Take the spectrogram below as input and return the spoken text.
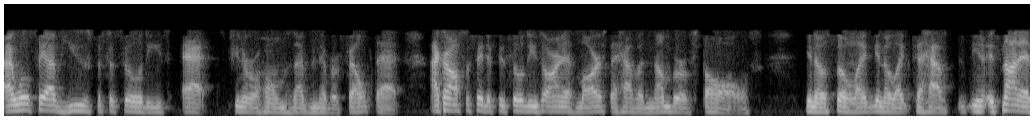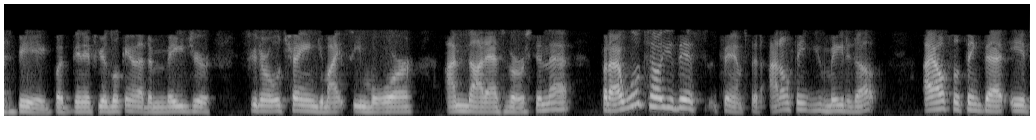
I will say I've used the facilities at funeral homes and I've never felt that. I can also say the facilities aren't as large to have a number of stalls. You know, so like, you know, like to have, you know, it's not as big, but then if you're looking at a major funeral chain, you might see more. I'm not as versed in that, but I will tell you this, Samson, I don't think you made it up. I also think that if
